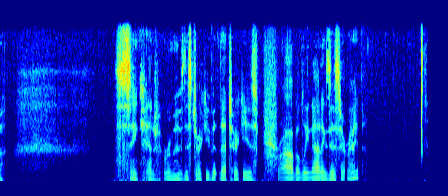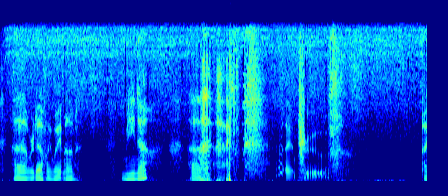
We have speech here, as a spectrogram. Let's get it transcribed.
uh, sync and remove this turkey, but that turkey is probably non-existent, right? Uh, we're definitely waiting on me now. Uh, I, I approve. I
